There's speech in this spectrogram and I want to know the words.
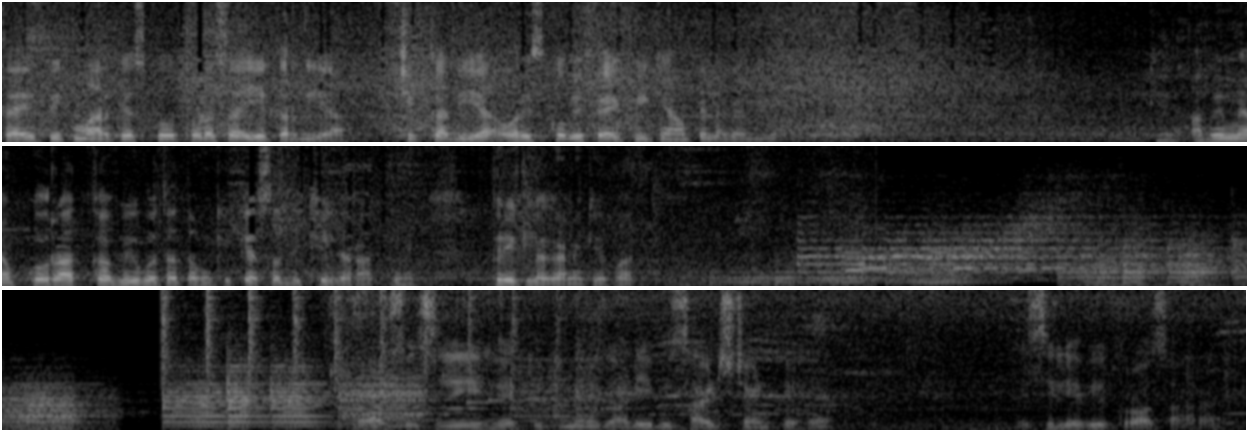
फेविक्विक मार के इसको थोड़ा सा ये कर दिया, चिपका दिया और इसको भी फेविक्विक यहाँ पे लगा दिया। ओके अभी मैं आपको रात का व्यू बताता हूँ कि कैसा दिखेगा रात में ब्रेक लगाने के बाद। क्रॉस इसलिए है क्योंकि मेरा गाड़ी अभी साइड स्टैंड पे है, इसीलिए भी क्रॉस आ रहा है।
